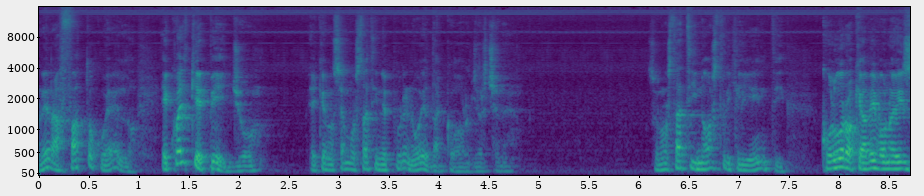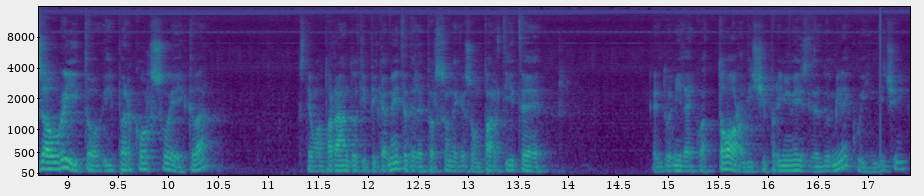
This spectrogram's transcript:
Non era affatto quello. E quel che è peggio è che non siamo stati neppure noi ad accorgercene. Sono stati i nostri clienti, coloro che avevano esaurito il percorso ECLA, stiamo parlando tipicamente delle persone che sono partite nel 2014, i primi mesi del 2015,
